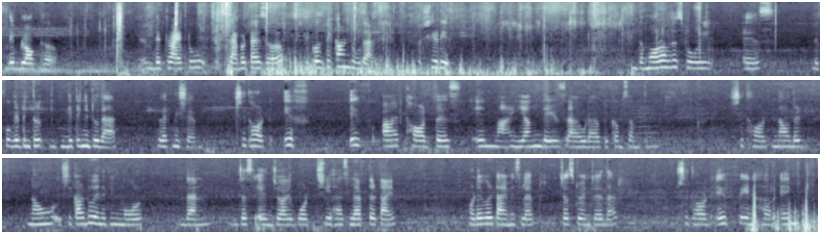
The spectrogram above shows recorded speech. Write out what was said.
they blocked her they try to sabotage her because they can't do that. But she did. The moral of the story is before getting to getting into that let me share. She thought if if i thought this in my young days i would have become something. She thought now that now she can't do anything more than just enjoy what she has left the time whatever time is left just to enjoy that. She thought if in her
